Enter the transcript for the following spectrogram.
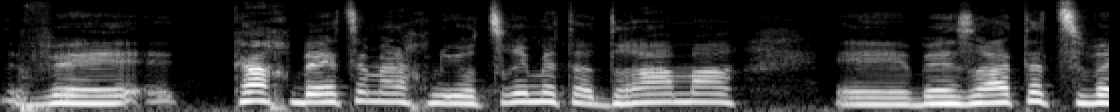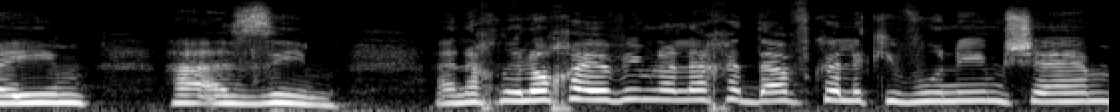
וכך בעצם אנחנו יוצרים את הדרמה אה, בעזרת הצבעים העזים. אנחנו לא חייבים ללכת דווקא לכיוונים שהם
